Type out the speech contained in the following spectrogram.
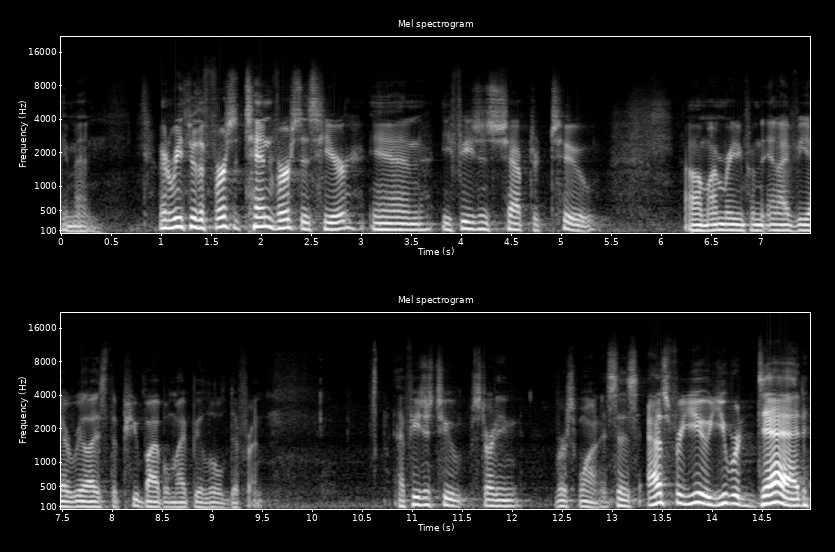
Amen. I'm going to read through the first 10 verses here in Ephesians chapter 2. Um, I'm reading from the NIV. I realize the Pew Bible might be a little different. Ephesians 2, starting verse 1. It says, As for you, you were dead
